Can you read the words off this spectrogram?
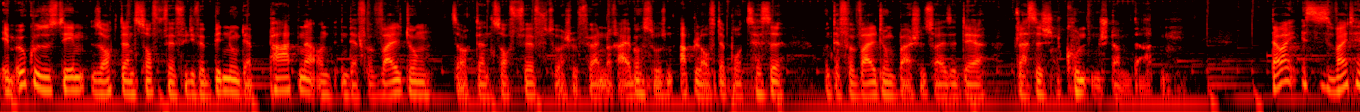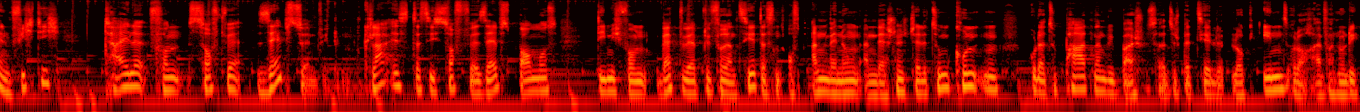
Im Ökosystem sorgt dann Software für die Verbindung der Partner und in der Verwaltung sorgt dann Software zum Beispiel für einen reibungslosen Ablauf der Prozesse und der Verwaltung beispielsweise der klassischen Kundenstammdaten. Dabei ist es weiterhin wichtig, Teile von Software selbst zu entwickeln. Klar ist, dass ich Software selbst bauen muss, die mich vom Wettbewerb differenziert. Das sind oft Anwendungen an der Schnittstelle zum Kunden oder zu Partnern, wie beispielsweise spezielle Logins oder auch einfach nur die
